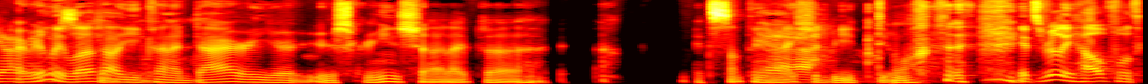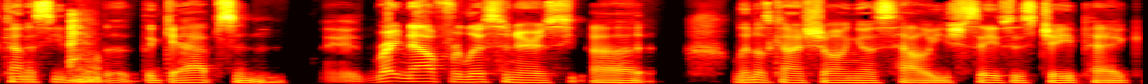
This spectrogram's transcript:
You know I, I mean? really love how you kind of diary your your screenshot. I've uh, it's something yeah. I should be doing. it's really helpful to kind of see the, the, the gaps and uh, right now for listeners, uh, Lindo's kind of showing us how he saves his JPEG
